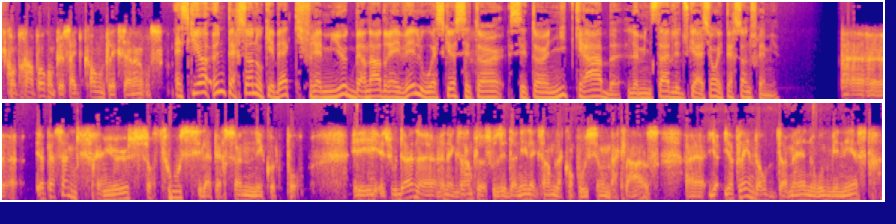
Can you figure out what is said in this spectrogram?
Je comprends pas qu'on puisse être contre l'excellence. Est-ce qu'il y a une personne au Québec qui ferait mieux que Bernard Drainville ou est-ce que c'est un c'est un nid de crabe le ministère de l'Éducation et personne ne ferait mieux? Euh, n'y a personne qui ferait mieux, surtout si la personne n'écoute pas. Et je vous donne un exemple, je vous ai donné l'exemple de la composition de la classe. Euh, il, y a, plein d'autres domaines où le ministre,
